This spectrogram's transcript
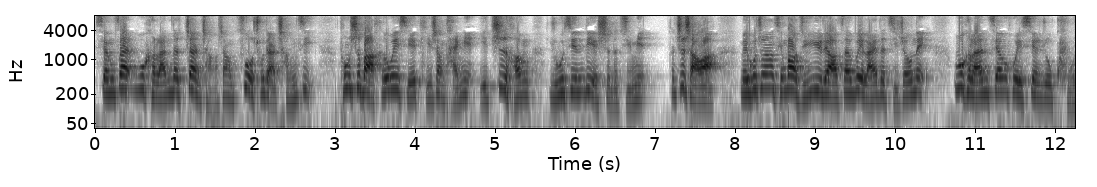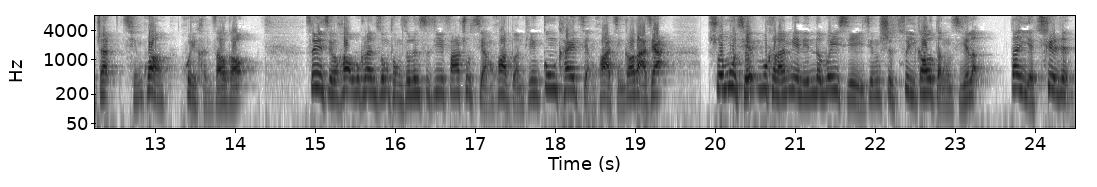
想在乌克兰的战场上做出点成绩，同时把核威胁提上台面，以制衡如今劣势的局面。那至少啊，美国中央情报局预料，在未来的几周内，乌克兰将会陷入苦战，情况会很糟糕。三月九号，乌克兰总统泽伦斯基发出讲话短片，公开讲话警告大家，说目前乌克兰面临的威胁已经是最高等级了，但也确认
